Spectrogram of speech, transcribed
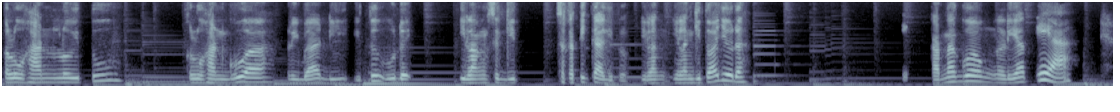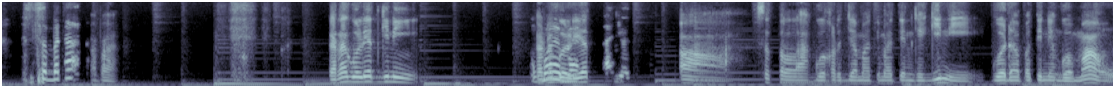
Keluhan lo itu keluhan gue pribadi itu udah hilang segit seketika gitu. Hilang hilang gitu aja udah. Karena gue ngelihat iya. Sebenarnya apa? Karena gue lihat gini. Karena gue lihat ah setelah gue kerja mati-matian kayak gini gue dapetin yang gue mau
